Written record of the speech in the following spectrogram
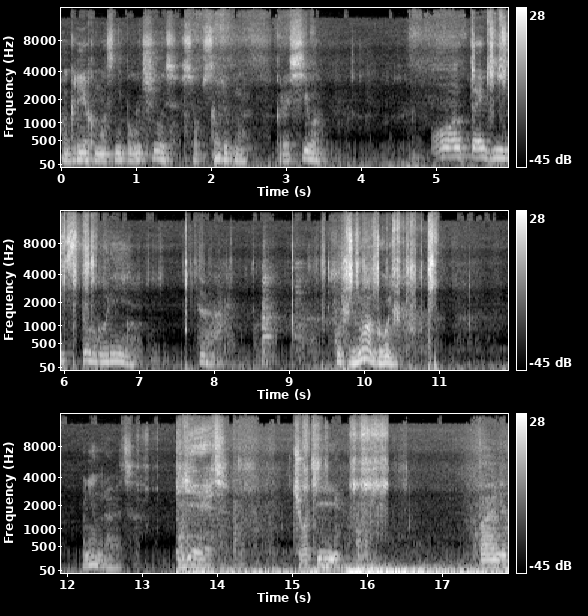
грех у нас не получилось. Все абсолютно красиво. Вот такие истории. Так. Слушай, ну огонь. Мне нравится. Есть. Чуваки. Блин.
